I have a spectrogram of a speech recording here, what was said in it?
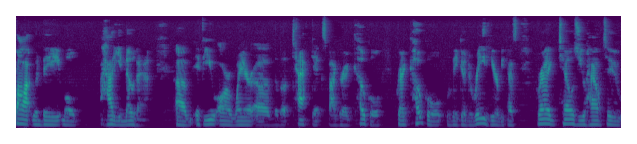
thought would be, well, how do you know that? Um, if you are aware of the book Tactics by Greg Koukl, Greg Koukl would be good to read here because Greg tells you how to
